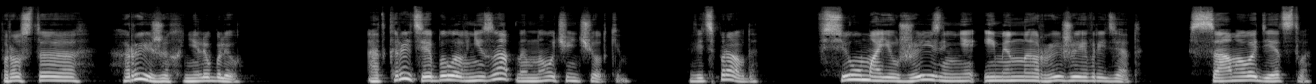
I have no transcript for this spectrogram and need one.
«Просто рыжих не люблю». Открытие было внезапным, но очень четким. Ведь правда, всю мою жизнь мне именно рыжие вредят. С самого детства.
